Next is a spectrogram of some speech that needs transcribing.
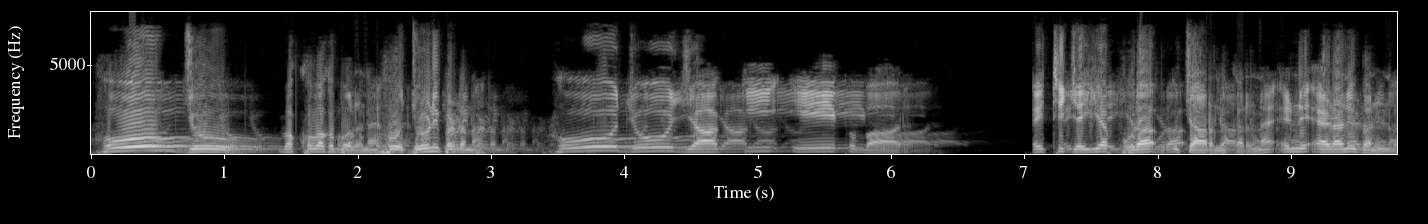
ਹੋ ਜੋ। ਵੱਖੋ ਵੱਖ ਬੋਲਣਾ ਹੈ, ਹੋ ਜੋ ਨਹੀਂ ਪੜਨਾ ਹੋ ਜੋ ਜਾਕੀ ਏਕ ਬਾਰ। ਇੱਥੇ ਜਈਆ ਪੂਰਾ ਉਚਾਰਨ ਕਰਨਾ ਇਹਨੇ ਐੜਾ ਨਹੀਂ ਬਣਨਾ।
